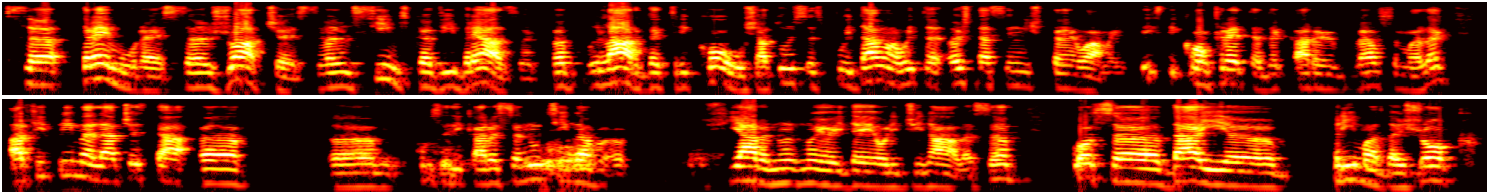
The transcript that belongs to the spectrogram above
să tremure, să joace, să-l simți că vibrează, că îl arde tricou și atunci să spui, da mă, uite, ăștia sunt niște oameni. Chestii concrete de care vreau să mă leg ar fi primele acestea, uh, uh, cum să zic, care să nu țină, uh, iar nu, nu e o idee originală, să poți să dai uh, primă de joc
